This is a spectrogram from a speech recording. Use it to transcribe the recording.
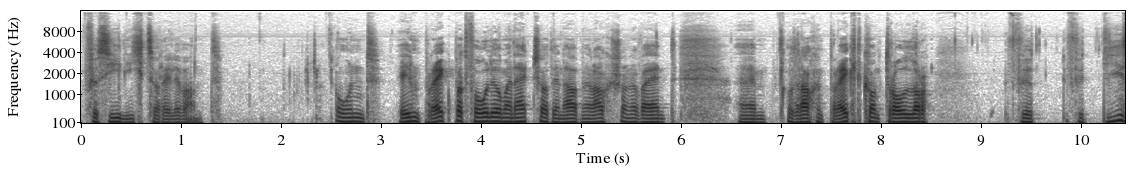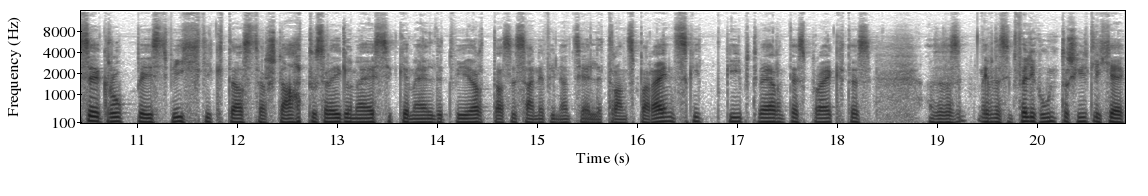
für sie nicht so relevant. Und eben Projektportfolio Manager, den haben wir auch schon erwähnt, ähm, oder auch ein Projektcontroller, für, für diese Gruppe ist wichtig, dass der Status regelmäßig gemeldet wird, dass es eine finanzielle Transparenz gibt, gibt während des Projektes. Also das, eben, das sind völlig unterschiedliche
